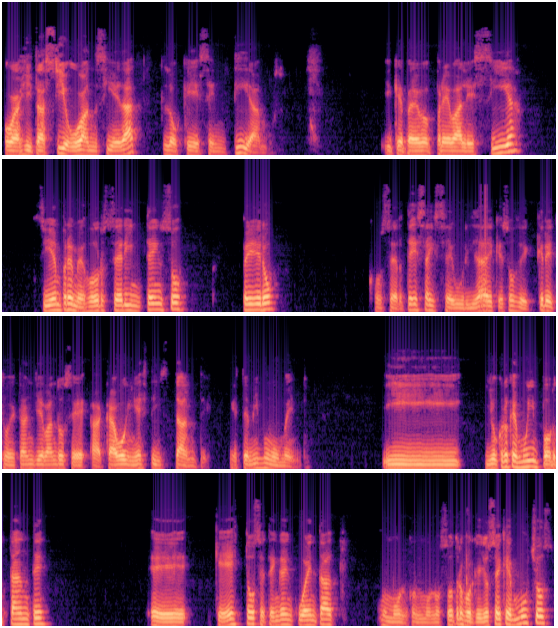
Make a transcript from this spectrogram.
o agitación o ansiedad lo que sentíamos y que pre- prevalecía siempre mejor ser intenso pero con certeza y seguridad de que esos decretos están llevándose a cabo en este instante, en este mismo momento. Y yo creo que es muy importante eh, que esto se tenga en cuenta como, como nosotros, porque yo sé que muchos,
